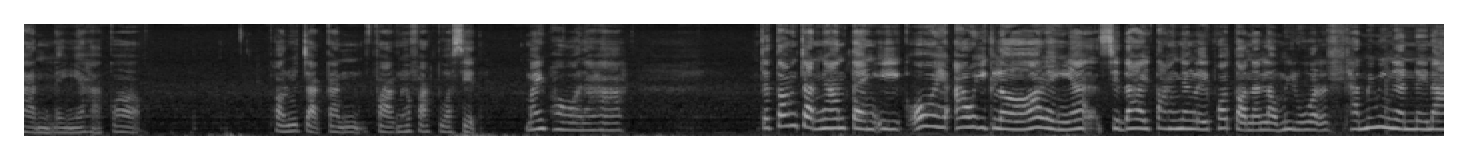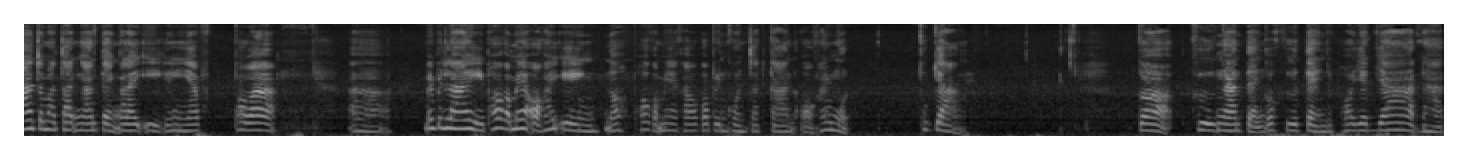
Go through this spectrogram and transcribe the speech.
กันอะไรเงี้ยค่ะ ก็ อรู้จักกันฝากเนื้อฝากตัวเสร็จ ไม่พอนะคะ จะต้องจัดงานแต่งอีก โอ้ย เอาอีกเหรออะไรเงี้ยเสียดายตังค์ยังเลย เพราะตอนนั้นเราไม่รู้ว่าฉันไม่มีเงินเลยนะ จะมาจัดงานแต่งอะไรอีกอย่างเงี้ย เพราะว่าอ่าไม่เป็นไรพ่อกับแม่ออกให้เองเนาะพ่อกับแม่เขาก็เป็นคนจัดการออกให้หมดทุกอย่าง ก็ คืองานแต่งก็คือแต่งเฉพาะญาติญาตินะคะ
